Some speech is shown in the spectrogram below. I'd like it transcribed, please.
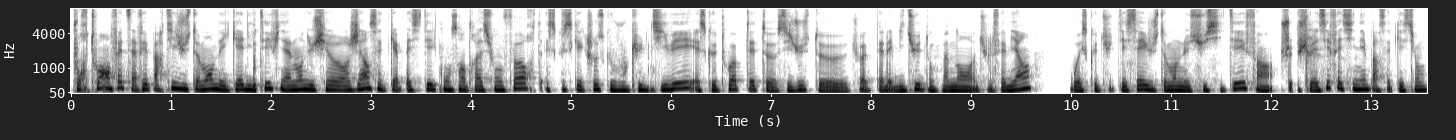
pour toi, en fait, ça fait partie justement des qualités finalement du chirurgien, cette capacité de concentration forte? Est-ce que c'est quelque chose que vous cultivez? Est-ce que toi, peut-être, c'est juste, tu vois, que tu as l'habitude, donc maintenant tu le fais bien? Ou est-ce que tu t'essayes justement de le susciter? Enfin, je, suis assez fasciné par cette question.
